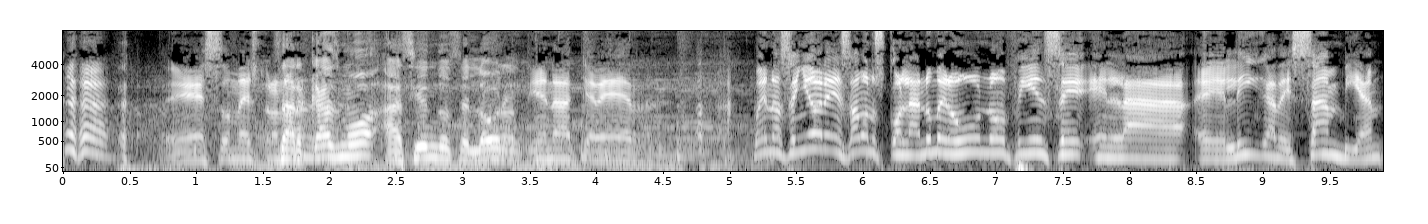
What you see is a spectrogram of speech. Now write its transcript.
Eso, maestro. no- sarcasmo haciéndose No lore. tiene nada que ver. Bueno, señores, vámonos con la número uno. Fíjense en la eh, Liga de Zambia.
